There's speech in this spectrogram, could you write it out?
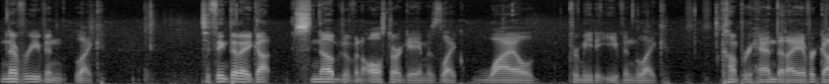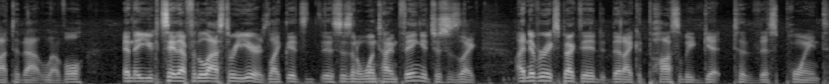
never even like to think that I got snubbed of an All Star game is like wild for me to even like comprehend that I ever got to that level, and that you could say that for the last three years. Like it's this isn't a one time thing. It just is like I never expected that I could possibly get to this point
